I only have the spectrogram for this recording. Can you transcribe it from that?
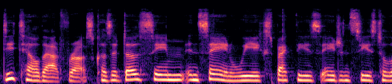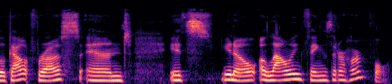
detail that for us because it does seem insane. We expect these agencies to look out for us, and it's, you know, allowing things that are harmful.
